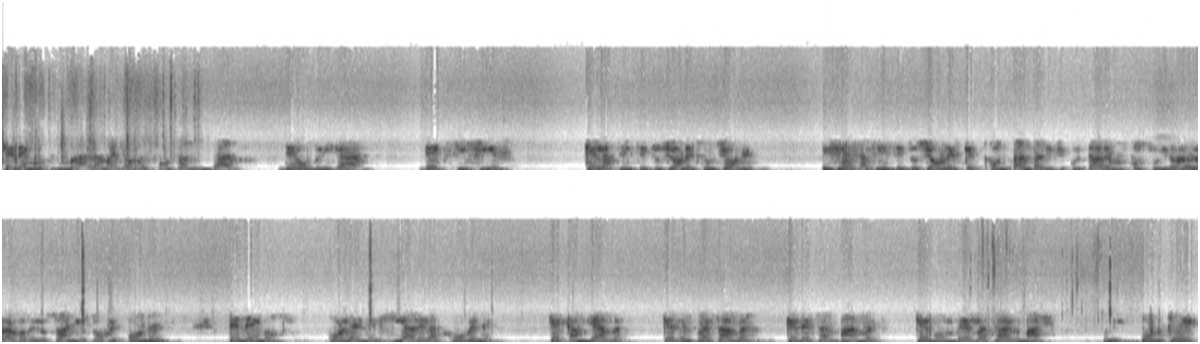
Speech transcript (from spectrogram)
tenemos la mayor responsabilidad de obligar, de exigir que las instituciones funcionen. Y si esas instituciones que con tanta dificultad hemos construido a lo largo de los años no responden, tenemos con la energía de las jóvenes que cambiarlas, que desplazarlas, que desarmarlas, que volverlas a armar. Porque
